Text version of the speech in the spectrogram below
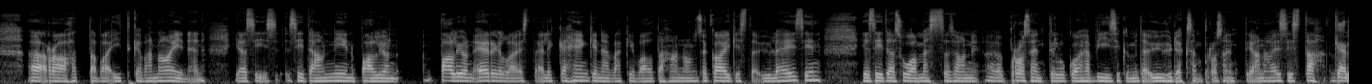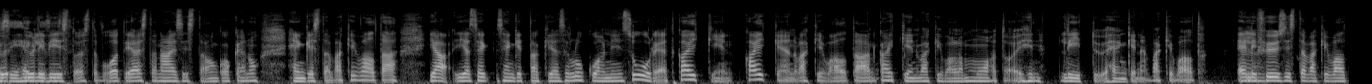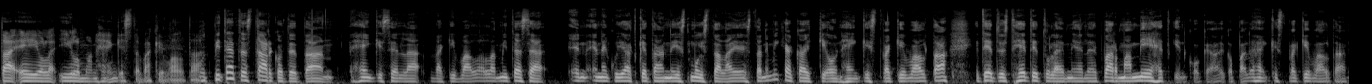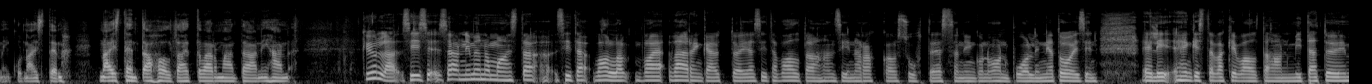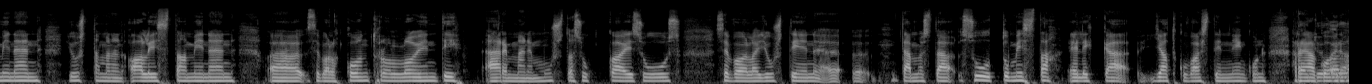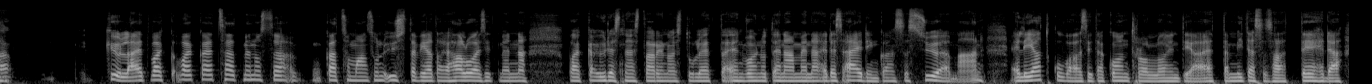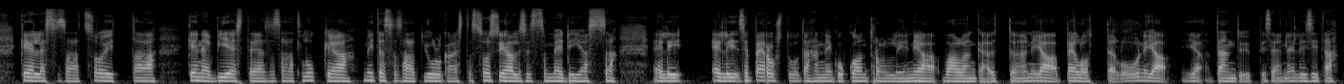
raahattava itkevä nainen. Ja siis sitä on niin paljon paljon erilaista, eli henkinen väkivaltahan on se kaikista yleisin. Ja sitä Suomessa se on prosenttiluku ihan 59 prosenttia naisista, y- yli 15-vuotiaista naisista on kokenut henkistä väkivaltaa ja, ja se, senkin takia se luku on niin suuri, että kaikkiin, kaikkeen väkivaltaan, kaikkiin väkivallan muotoihin liittyy henkinen väkivalta. Eli mm. fyysistä väkivaltaa ei ole ilman henkistä väkivaltaa. Mutta mitä tässä tarkoitetaan henkisellä väkivallalla? Mitä sä en, ennen kuin jatketaan niistä muista lajeista, niin mikä kaikki on henkistä väkivaltaa. Ja tietysti heti tulee mieleen, että varmaan miehetkin kokee aika paljon henkistä väkivaltaa niin kuin naisten, naisten taholta, että varmaan tämä on ihan Kyllä, siis se on nimenomaan sitä, sitä vallan väärinkäyttöä ja sitä valtaahan siinä rakkaussuhteessa niin kuin on puolin ja toisin. Eli henkistä väkivaltaa on mitätöiminen, just tämmöinen alistaminen, se voi olla kontrollointi, äärimmäinen mustasukkaisuus. Se voi olla justiin tämmöistä suuttumista, eli jatkuvasti niin kuin reagoida Kyllä, että vaikka, vaikka et sä oot menossa katsomaan sun ystäviä tai haluaisit mennä, vaikka yhdessä näistä tarinoista tulee, että en voinut enää mennä edes äidin kanssa syömään. Eli jatkuvaa sitä kontrollointia, että mitä sä saat tehdä, kelle sä saat soittaa, kenen viestejä sä saat lukea, mitä sä saat julkaista sosiaalisessa mediassa. Eli Eli se perustuu tähän niin kuin kontrolliin ja vallankäyttöön ja pelotteluun ja, ja tämän tyyppiseen. Eli sitä,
